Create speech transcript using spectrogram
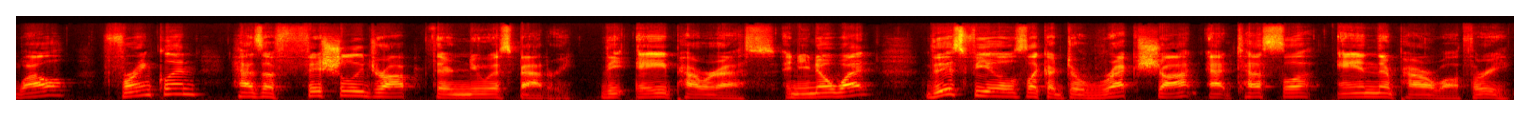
Well, Franklin has officially dropped their newest battery, the aPower S. And you know what? This feels like a direct shot at Tesla and their Powerwall 3.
